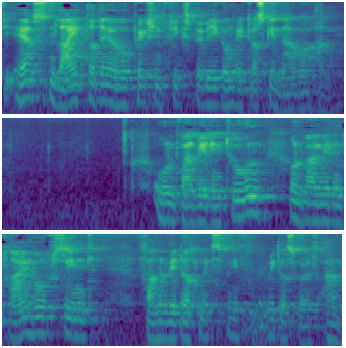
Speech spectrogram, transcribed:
die ersten Leiter der europäischen Pfingstbewegung etwas genauer an. Und weil wir ihn tun und weil wir im Freihof sind, fangen wir doch mit Smith Wigglesworth an.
